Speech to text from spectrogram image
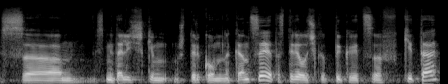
с, с металлическим штырьком на конце. Эта стрелочка тыкается в кита,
